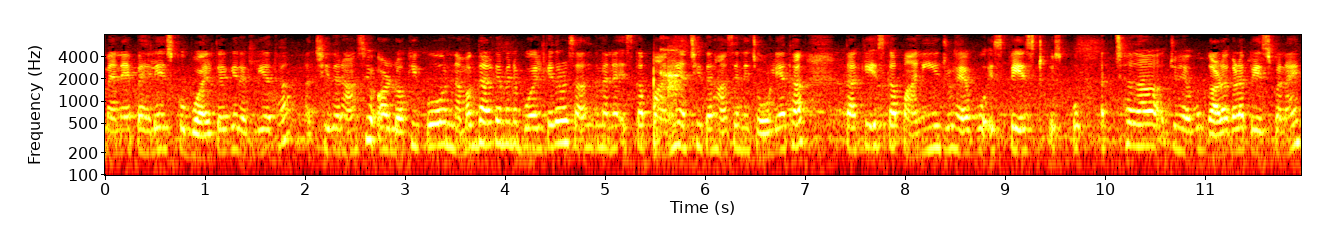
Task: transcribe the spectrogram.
मैंने पहले इसको बॉईल करके रख लिया था अच्छी तरह से और लौकी को नमक डाल कर मैंने बॉईल किया था और साथ साथ मैंने इसका पानी अच्छी तरह से निचोड़ लिया था ताकि इसका पानी जो है वो इस पेस्ट उसको अच्छा जो है वो गाढ़ा गाढ़ा पेस्ट बनाए,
